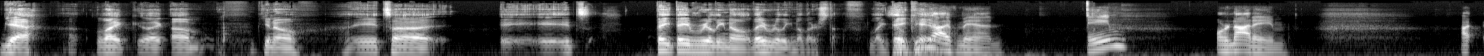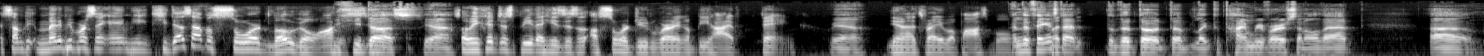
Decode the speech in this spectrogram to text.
yeah, like, like, um, you know, it's uh, it's they they really know they really know their stuff. Like So they care. Beehive Man, aim or not aim? I, some many people are saying aim. He he does have a sword logo on his. He suit. does, yeah, So he could just be that he's just a, a sword dude wearing a beehive thing. yeah. You know, that's very well possible. And the thing is But that the, the the the like the time reverse and all that. Um,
